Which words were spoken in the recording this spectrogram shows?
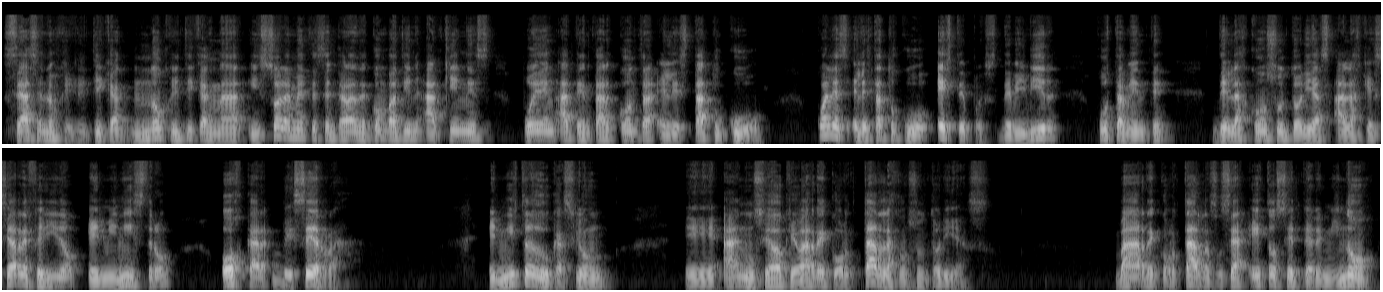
se hacen los que critican, no critican nada y solamente se encargan de combatir a quienes pueden atentar contra el statu quo. ¿Cuál es el statu quo? Este, pues, de vivir justamente de las consultorías a las que se ha referido el ministro Óscar Becerra. El ministro de Educación eh, ha anunciado que va a recortar las consultorías. Va a recortarlas. O sea, esto se terminó.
